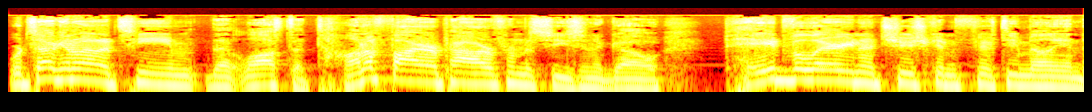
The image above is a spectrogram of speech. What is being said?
We're talking about a team that lost a ton of firepower from a season ago, paid Valeri Nichushkin $50 million,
